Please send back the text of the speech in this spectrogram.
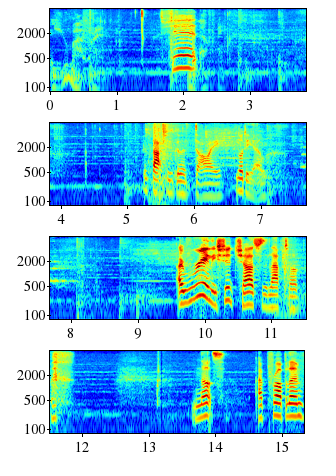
You, my friend. Shit. In fact, she's gonna die. Bloody hell. I really should charge the laptop. Not a problem.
